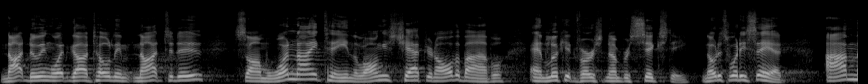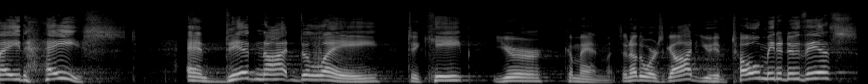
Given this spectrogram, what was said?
not doing what God told him not to do. Psalm 119, the longest chapter in all the Bible, and look at verse number 60. Notice what he said I made haste and did not delay to keep your commandments. In other words, God, you have told me to do this,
